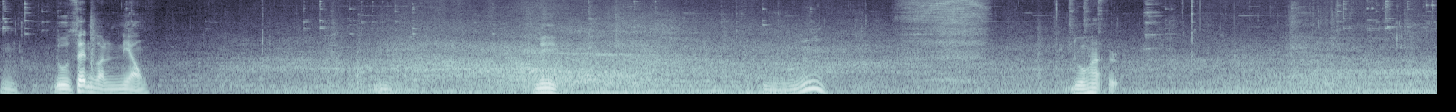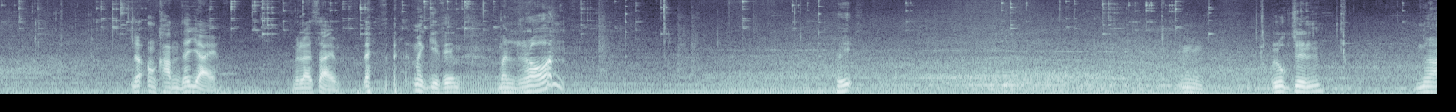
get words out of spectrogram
อืมดูเส้นก่อนเหนียว นี่ดูฮะ แล้วองคำจะใหญ่ เวลาใส่ ไม่กี่เส้นมันร้อน เฮ้ยลูกชิ้นเนื้อ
